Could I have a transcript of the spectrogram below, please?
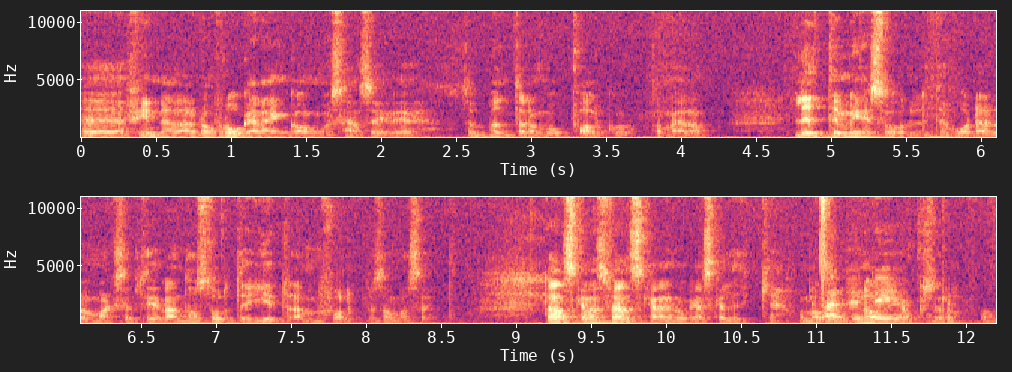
Eh, finnarna de frågar en gång och sen så, är det, så buntar de upp folk och tar med dem. Lite mer så, lite hårdare. De accepterar De står inte och jiddrar med folk på samma sätt. Danskarna och svenskarna är nog ganska lika. Och Norge, Ja, det är det Norge också då. på.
